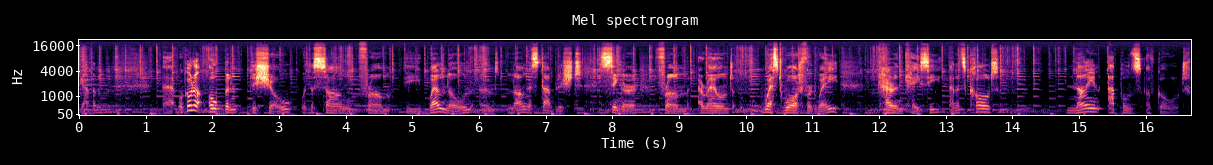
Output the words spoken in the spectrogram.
Gavin. Uh, we're going to open the show with a song from the well known and long established singer from around West Waterford Way, Karan Casey, and it's called Nine Apples of Gold.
